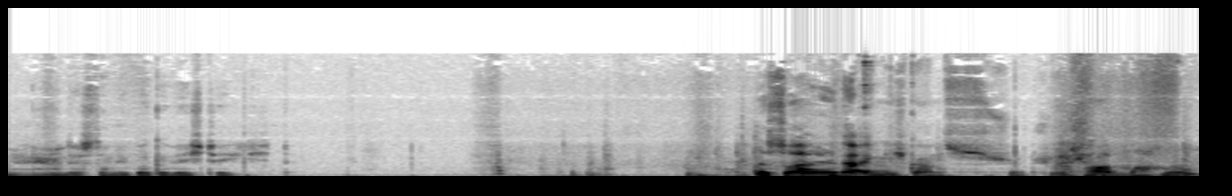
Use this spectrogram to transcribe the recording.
Ja, der ist dann übergewichtig. Es soll ja eigentlich ganz schön viel Schaden machen.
